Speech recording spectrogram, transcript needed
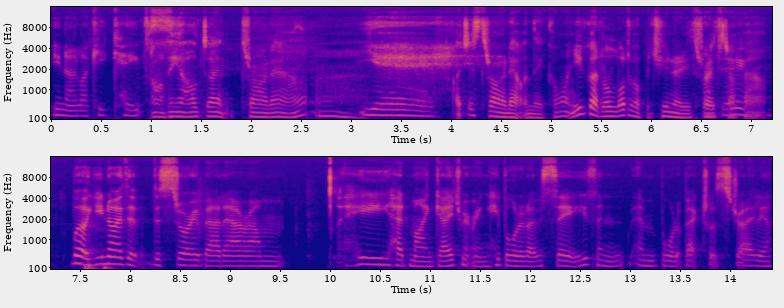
You know, like he keeps. Oh, the old don't throw it out. Oh, yeah, I just throw it out when they're gone. You've got a lot of opportunity to throw I stuff do. out. Well, you know the the story about our um. He had my engagement ring. He bought it overseas and, and brought it back to Australia.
